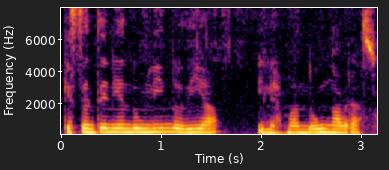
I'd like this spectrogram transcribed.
Que estén teniendo un lindo día y les mando un abrazo.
